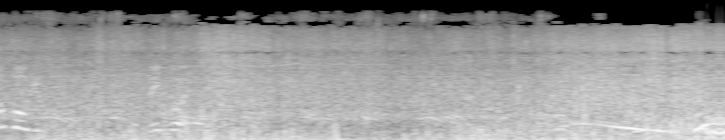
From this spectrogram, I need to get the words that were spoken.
No bogey. Big boy. You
